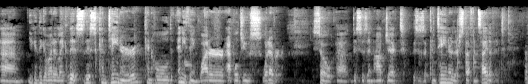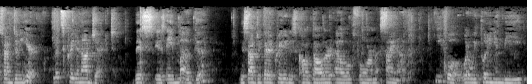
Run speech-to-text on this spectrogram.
Um, you can think about it like this. This container can hold anything, water, apple juice, whatever. So uh, this is an object, this is a container, there's stuff inside of it. That's what I'm doing here. Let's create an object. This is a mug. This object that I've created is called $L form sign up. Equal, what are we putting in the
